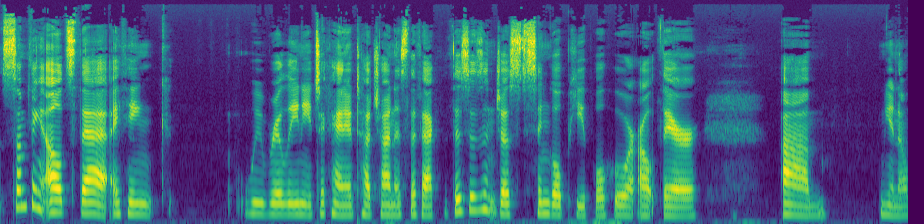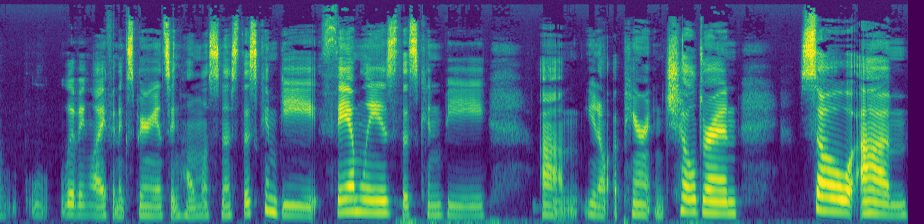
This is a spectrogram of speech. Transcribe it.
something else that I think we really need to kind of touch on is the fact that this isn't just single people who are out there um you know, living life and experiencing homelessness. This can be families, this can be, um, you know, a parent and children. So, um,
